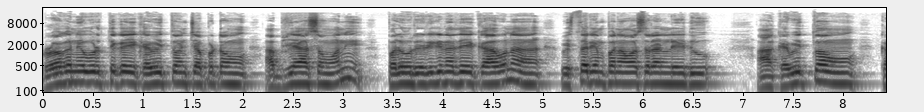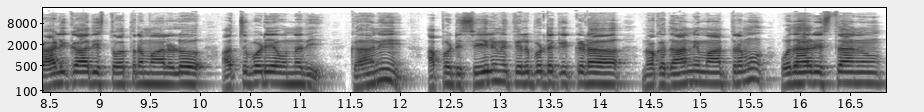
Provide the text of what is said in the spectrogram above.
రోగ నివృత్తికై కవిత్వం చెప్పటం అభ్యాసం అని పలువురు ఎరిగినదే కావున విస్తరింపనవసరం లేదు. ఆ కవిత్వం కాళికాది స్తోత్రమాలలో అచ్చుబడే ఉన్నది. కానీ అప్పటి శైలిని తెలుపుటకిక్కడ నొకదాన్ని మాత్రము ఉదహరిస్తాను.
